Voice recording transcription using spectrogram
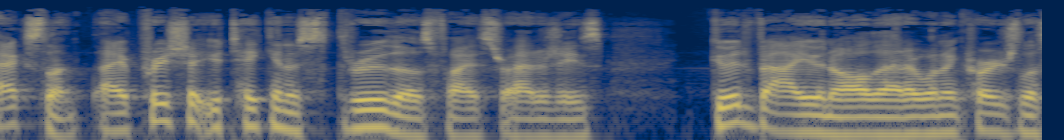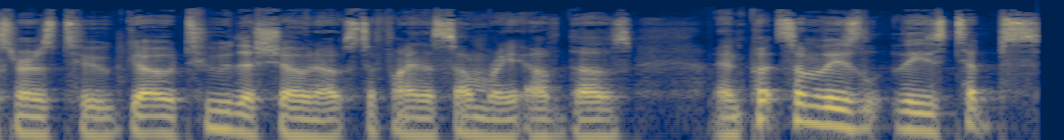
Excellent. I appreciate you taking us through those five strategies good value in all that. I want to encourage listeners to go to the show notes to find the summary of those and put some of these these tips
